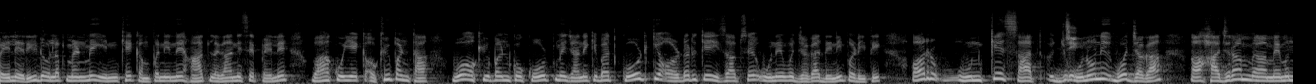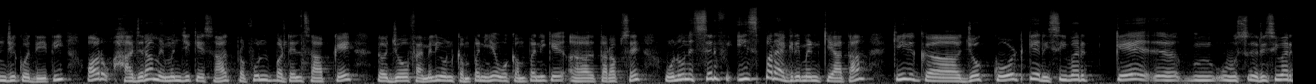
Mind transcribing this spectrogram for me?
पहले रीडेवलपमेंट में इनके कंपनी ने हाथ लगाने से पहले वहाँ कोई एक ऑक्यूपेंट था। वो ऑक्यूपेंट को कोर्ट में जाने के बाद कोर्ट के ऑर्डर के हिसाब से उन्हें वो जगह देनी पड़ी थी और उनके साथ जो उन्होंने वो जगह हाजरा मेमन जी को दी थी और हाजरा मेमन जी के साथ प्रफुल्ल पटेल साहब के जो फैमिली उन कंपनी है वो कंपनी के तरफ़ से उन्होंने सिर्फ़ इस पर एग्रीमेंट किया था कि जो कोर्ट के रिसीवर के उस रिसीवर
